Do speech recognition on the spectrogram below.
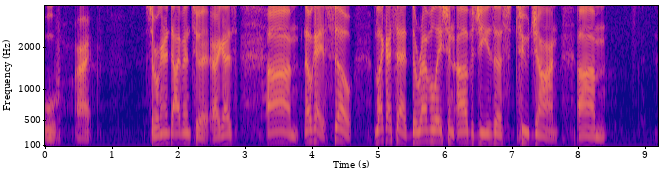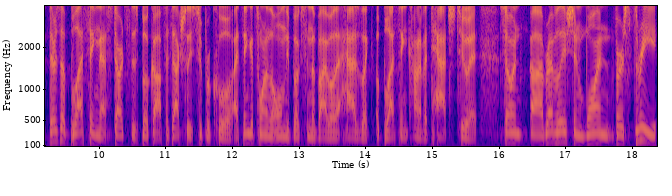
Ooh, all right. So we're going to dive into it, all right, guys? Um, okay, so like I said, the revelation of Jesus to John. Um, there's a blessing that starts this book off. It's actually super cool. I think it's one of the only books in the Bible that has like a blessing kind of attached to it. So in uh, Revelation 1, verse 3,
